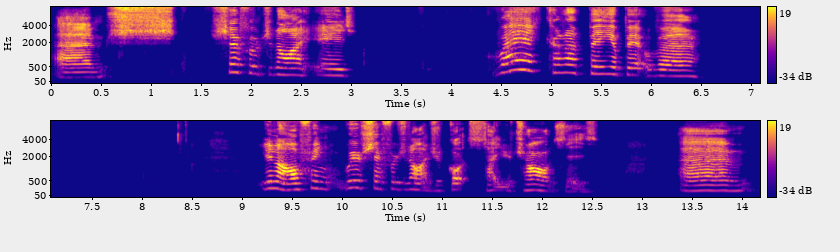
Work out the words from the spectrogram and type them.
Um, Sheffield United, we're going to be a bit of a you know, I think with Sheffield United, you've got to take your chances. Um,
